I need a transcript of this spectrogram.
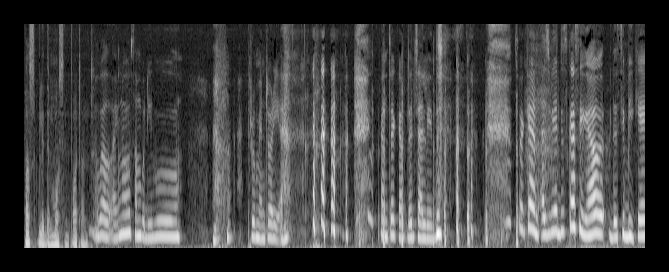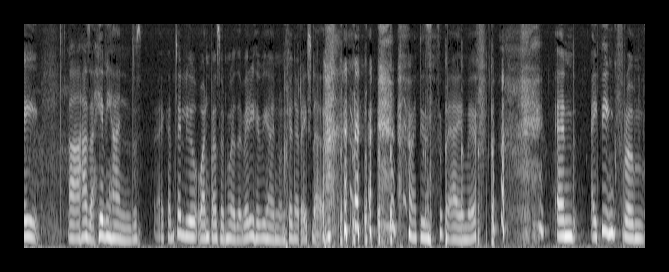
possibly the most important. Well, I know somebody who, through Mentoria, can take up the challenge. so, Ken, as we are discussing how the CBK uh, has a heavy hand, I can tell you one person who has a very heavy hand on Kenya right now. it is the IMF. and I think from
